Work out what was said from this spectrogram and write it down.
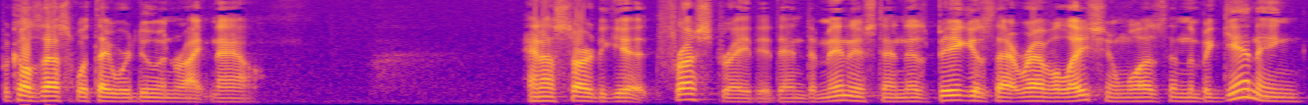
Because that's what they were doing right now. And I started to get frustrated and diminished. And as big as that revelation was in the beginning,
